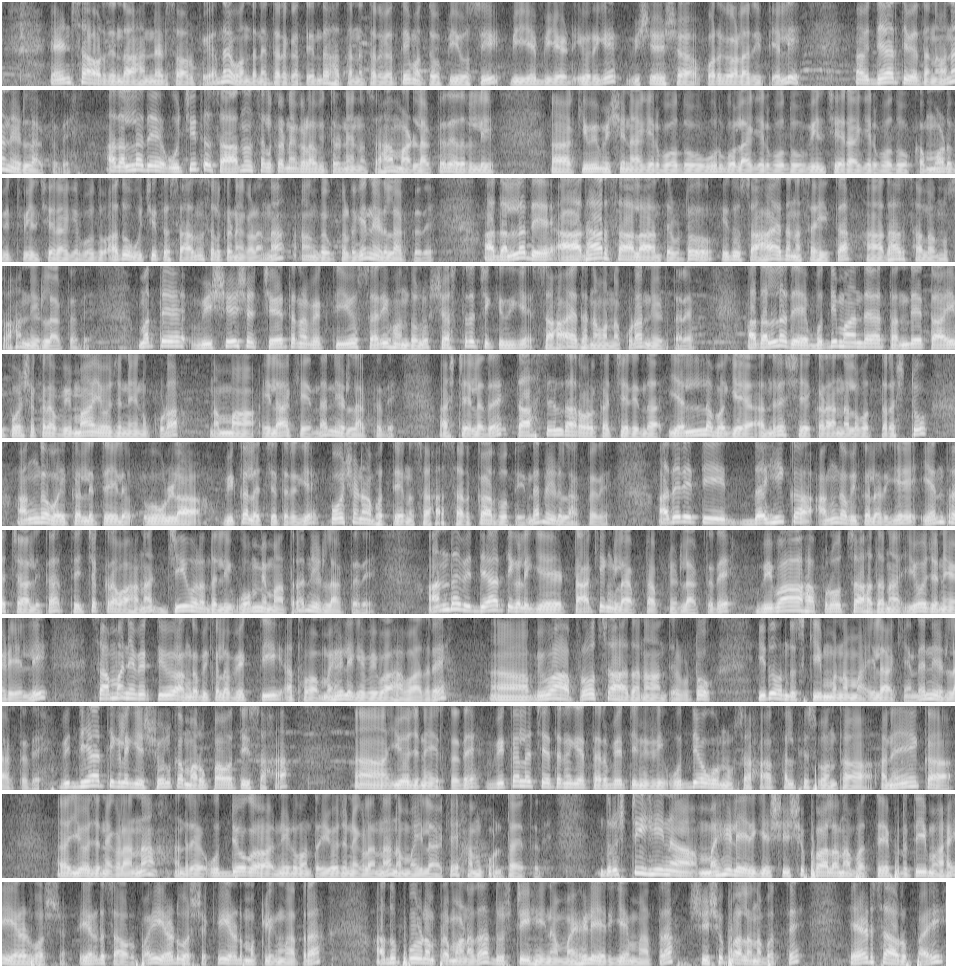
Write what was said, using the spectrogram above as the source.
ಎಂಟು ಸಾವಿರದಿಂದ ಹನ್ನೆರಡು ಸಾವಿರ ರೂಪಾಯಿ ಅಂದರೆ ಒಂದನೇ ತರಗತಿಯಿಂದ ಹತ್ತನೇ ತರಗತಿ ಮತ್ತು P U C B A B Ed ಇವರಿಗೆ ವಿಶೇಷ ವರ್ಗಗಳ ರೀತಿಯಲ್ಲಿ ವಿದ್ಯಾರ್ಥಿ ವೇತನವನ್ನು ನೀಡಲಾಗ್ತದೆ. ಅದಲ್ಲದೆ ಉಚಿತ ಸಾಧನ ಸಲಕರಣೆಗಳ ವಿತರಣೆಯನ್ನು ಸಹ ಮಾಡಲಾಗ್ತದೆ. ಅದರಲ್ಲಿ ಕಿವಿ ಮಿಷಿನ್ ಆಗಿರ್ಬೋದು, ಊರ್ಗೋಲ್ ಆಗಿರ್ಬೋದು, ವೀಲ್ ಚೇರ್ ಆಗಿರ್ಬೋದು, ಕಮ್ಮೋಡ್ ವಿತ್ ವೀಲ್ ಚೇರ್ ಆಗಿರ್ಬೋದು, ಅದು ಉಚಿತ ಸಾಧನ ಸಲಕರಣೆಗಳನ್ನು ಅಂಗವಿಕಲರಿಗೆ ನೀಡಲಾಗ್ತದೆ. ಅದಲ್ಲದೆ ಆಧಾರ್ ಸಾಲ ಅಂತೇಳ್ಬಿಟ್ಟು ಇದು ಸಹಾಯಧನ ಸಹಿತ ಆಧಾರ್ ಸಾಲವನ್ನು ಸಹ ನೀಡಲಾಗ್ತದೆ. ಮತ್ತು ವಿಶೇಷ ಚೇತನ ವ್ಯಕ್ತಿಯು ಸರಿ ಹೊಂದಲು ಶಸ್ತ್ರಚಿಕಿತ್ಸೆಗೆ ಸಹಾಯಧನವನ್ನು ಕೂಡ ನೀಡ್ತಾರೆ. ಅದಲ್ಲದೆ ಬುದ್ಧಿಮಾಂದ್ಯ ತಂದೆ ತಾಯಿ ಪೋಷಕರ ವಿಮಾ ಯೋಜನೆಯನ್ನು ಕೂಡ ನಮ್ಮ ಇಲಾಖೆಯಿಂದ ನೀಡಲಾಗ್ತದೆ. ಅಷ್ಟೇ ಅಲ್ಲದೆ, ತಹಸೀಲ್ದಾರ್ ಅವರ ಕಚೇರಿಯಿಂದ ಎಲ್ಲ ಬಗೆಯ, ಅಂದರೆ ಶೇಕಡ ನಲವತ್ತರಷ್ಟು ಅಂಗವೈಕಲ್ಯತೆ ಉಳ್ಳ ವಿಕಲಚೇತನರಿಗೆ ಪೋಷಣಾ ಭತ್ಯೆಯನ್ನು ಸಹ ಸರ್ಕಾರದ ವತಿಯಿಂದ ನೀಡಲಾಗ್ತದೆ. ಅದೇ ರೀತಿ, ದೈಹಿಕ ಅಂಗವಿಕಲರಿಗೆ ಯಂತ್ರಚಾಲಿತ ತ್ರಿಚಕ್ರ ವಾಹನ ಜೀವನದಲ್ಲಿ ಒಮ್ಮೆ ಮಾತ್ರ ನೀಡಲಾಗ್ತದೆ. ಅಂಧ ವಿದ್ಯಾರ್ಥಿಗಳಿಗೆ ಟಾಕಿಂಗ್ ಲ್ಯಾಪ್ಟಾಪ್ ನೀಡಲಾಗ್ತದೆ. ವಿವಾಹ ಪ್ರೋತ್ಸಾಹಧನ ಯೋಜನೆಯಡಿಯಲ್ಲಿ ಸಾಮಾನ್ಯ ವ್ಯಕ್ತಿಯು ಅಂಗವಿಕಲ ವ್ಯಕ್ತಿ ಅಥವಾ ಮಹಿಳೆಗೆ ವಿವಾಹವಾದರೆ ವಿವಾಹ ಪ್ರೋತ್ಸಾಹಧನ ಅಂತೇಳ್ಬಿಟ್ಟು ಇದು ಒಂದು ಸ್ಕೀಮ್ ನಮ್ಮ ಇಲಾಖೆಯಿಂದ ನೀಡಲಾಗ್ತದೆ. ವಿದ್ಯಾರ್ಥಿಗಳಿಗೆ ಶುಲ್ಕ ಮರುಪಾವತಿ ಸಹ ಯೋಜನೆ ಇರ್ತದೆ. ವಿಕಲಚೇತನಿಗೆ ತರಬೇತಿ ನೀಡಿ ಉದ್ಯೋಗವನ್ನು ಸಹ ಕಲ್ಪಿಸುವಂಥ ಅನೇಕ ಯೋಜನೆಗಳನ್ನು, ಅಂದರೆ ಉದ್ಯೋಗ ನೀಡುವಂಥ ಯೋಜನೆಗಳನ್ನು ನಮ್ಮ ಇಲಾಖೆ ಹಮ್ಮಿಕೊಳ್ತಾ ಇರ್ತದೆ. ದೃಷ್ಟಿಹೀನ ಮಹಿಳೆಯರಿಗೆ ಶಿಶುಪಾಲನಾ ಭತ್ತೆ ಪ್ರತಿ ಮಾಹ ಎರಡು ವರ್ಷ, ಎರಡು ಸಾವಿರ ರೂಪಾಯಿ, ಎರಡು ವರ್ಷಕ್ಕೆ ಎರಡು ಮಕ್ಕಳಿಗೆ ಮಾತ್ರ. ಅದು ಪೂರ್ಣ ಪ್ರಮಾಣದ ದೃಷ್ಟಿಹೀನ ಮಹಿಳೆಯರಿಗೆ ಮಾತ್ರ ಶಿಶುಪಾಲನಾ ಭತ್ತೆ ಎರಡು ಸಾವಿರ ರೂಪಾಯಿ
